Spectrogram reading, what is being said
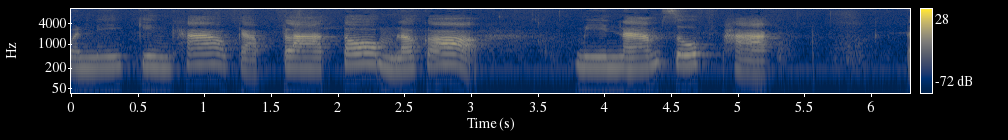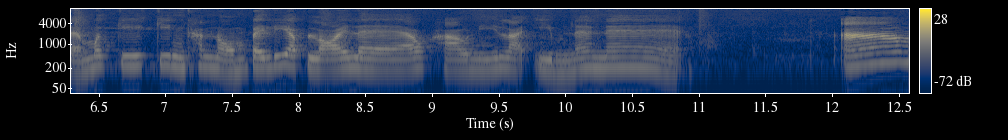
วันนี้กินข้าวกับปลาต้มแล้วก็มีน้ำซุปผัก แต่เมื่อกี้กินขนมไปเรียบร้อยแล้ว คราวนี้ละอิ่มแน่ ๆ อ้าม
